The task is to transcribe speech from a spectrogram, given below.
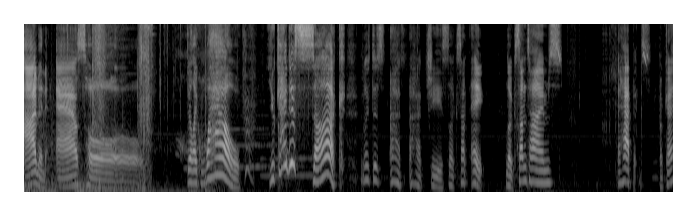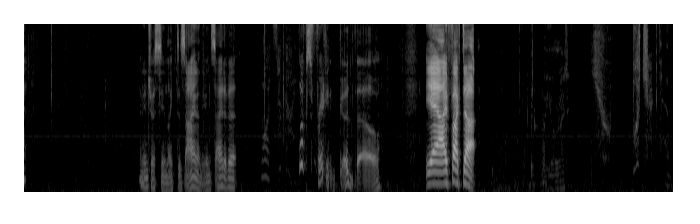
I'm an asshole. They're like, wow, you kind of suck. Like this, ah, ah, jeez. Look, some, hey, look, sometimes it happens, okay? An interesting, like, design on the inside of it. Lord Sakai. Looks freaking good, though. Yeah, I fucked up. Are you alright? You butchered them.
